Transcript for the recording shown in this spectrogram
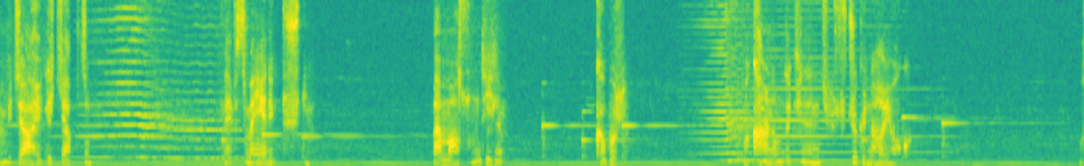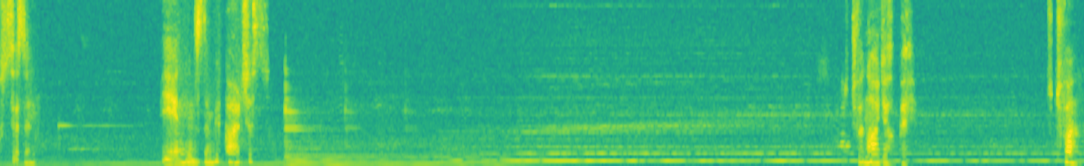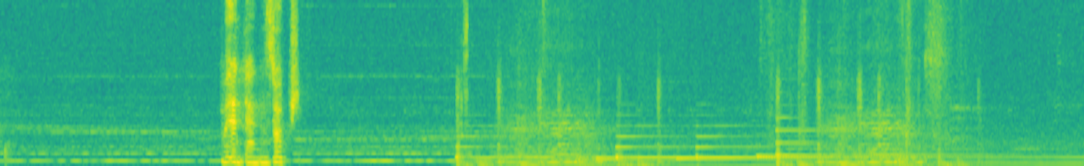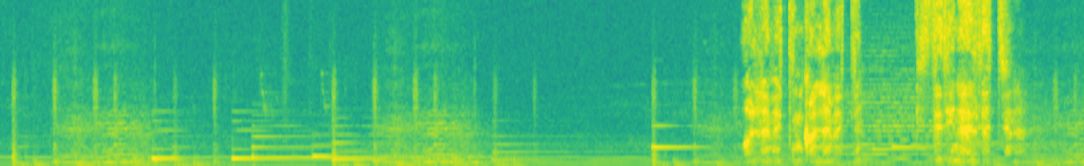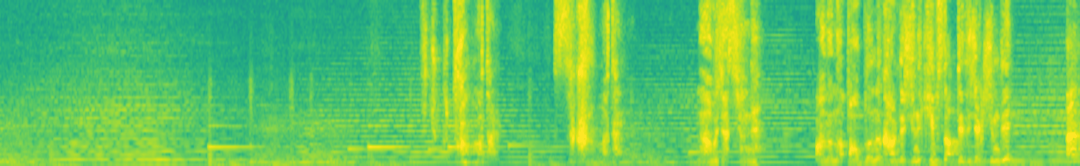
Ben bir cahillik yaptım. Nefsime yenik düştüm. Ben masum değilim. Kabul. Ama karnımdakinin hiçbir suçu günahı yok. Bu sizin yeğeninizin bir parçası. Lütfen Agah Bey. Lütfen. Verin elinizi öpeyim. Allem ettin, kallem ettin. İstediğini elde ettin. Ananı, ablanı, kardeşini kim zapt edecek şimdi? Ha?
